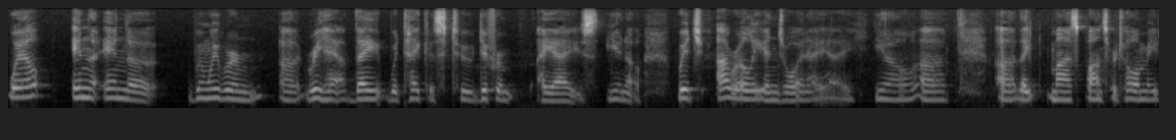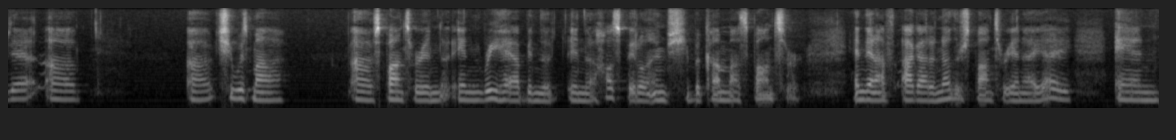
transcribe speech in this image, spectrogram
Well, in the in the when we were in uh, rehab, they would take us to different AAs, you know, which I really enjoyed AA. You know, uh, uh, they my sponsor told me that uh, uh, she was my uh, sponsor in in rehab in the in the hospital, and she become my sponsor, and then I've, I got another sponsor in AA, and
